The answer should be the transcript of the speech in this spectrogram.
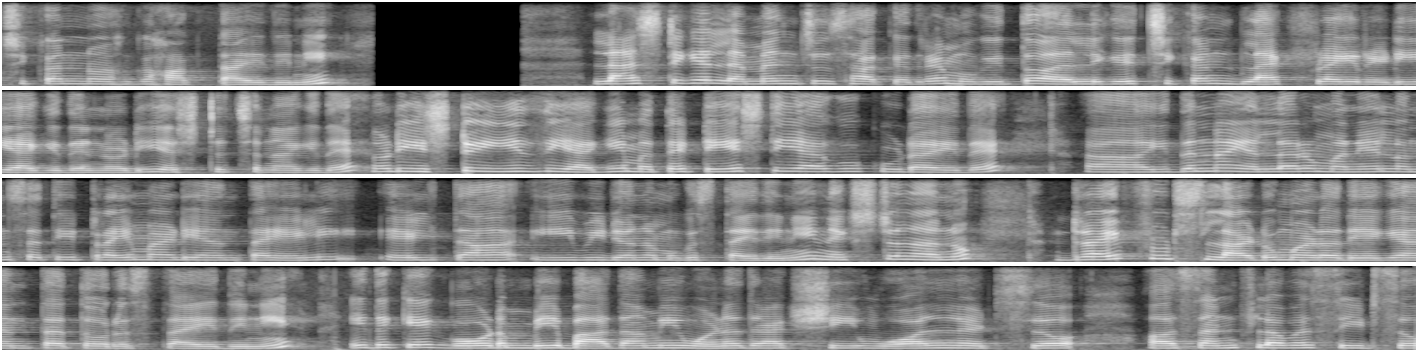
ಚಿಕನ್ಗೆ ಹಾಕ್ತಾಯಿದ್ದೀನಿ ಲಾಸ್ಟಿಗೆ ಲೆಮನ್ ಜ್ಯೂಸ್ ಹಾಕಿದ್ರೆ ಮುಗೀತು. ಅಲ್ಲಿಗೆ ಚಿಕನ್ ಬ್ಲ್ಯಾಕ್ ಫ್ರೈ ರೆಡಿ ಆಗಿದೆ ನೋಡಿ, ಎಷ್ಟು ಚೆನ್ನಾಗಿದೆ. ನೋಡಿ, ಇಷ್ಟು ಈಸಿಯಾಗಿ ಮತ್ತು ಟೇಸ್ಟಿಯಾಗೂ ಕೂಡ ಇದೆ. ಇದನ್ನು ಎಲ್ಲರೂ ಮನೇಲಿ ಒಂದ್ಸತಿ ಟ್ರೈ ಮಾಡಿ ಅಂತ ಹೇಳಿ ಹೇಳ್ತಾ ಈ ವಿಡಿಯೋನ ಮುಗಿಸ್ತಾ ಇದ್ದೀನಿ. ನೆಕ್ಸ್ಟ್ ನಾನು ಡ್ರೈ ಫ್ರೂಟ್ಸ್ ಲಾಡು ಮಾಡೋದು ಹೇಗೆ ಅಂತ ತೋರಿಸ್ತಾ ಇದ್ದೀನಿ. ಇದಕ್ಕೆ ಗೋಡಂಬಿ, ಬಾದಾಮಿ ಒಣದ್ರಾಕ್ಷಿ walnuts sunflower seeds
